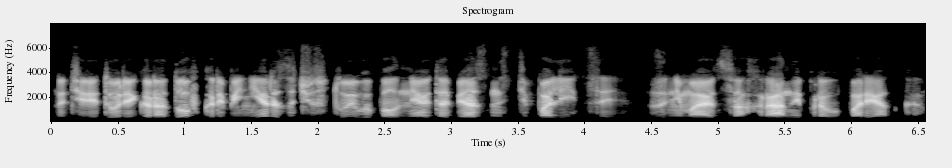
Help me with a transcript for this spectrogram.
На территории городов карабинеры зачастую выполняют обязанности полиции, занимаются охраной правопорядка.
